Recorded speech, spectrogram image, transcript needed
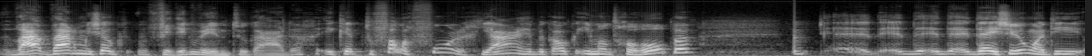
waar, waarom is ook, vind ik weer natuurlijk aardig. Ik heb toevallig vorig jaar heb ik ook iemand geholpen. De, de, de, deze jongen die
